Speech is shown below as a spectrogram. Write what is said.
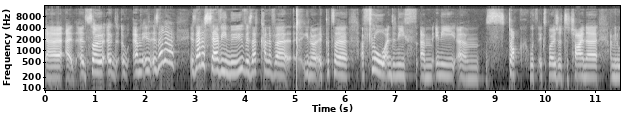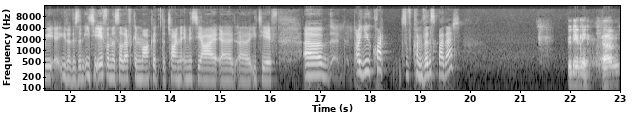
uh, uh so, uh, um, is that a is that a savvy move? Is that kind of a you know it puts a, a floor underneath um, any um, stock with exposure to China. I mean, we, you know, there's an ETF on the South African market, the China MSCI uh, uh, ETF. Um, are you quite sort of convinced by that? Good evening. Um,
